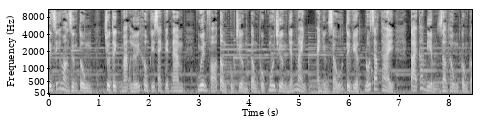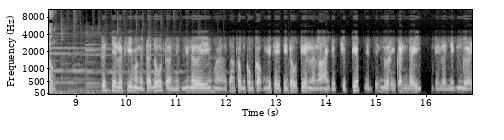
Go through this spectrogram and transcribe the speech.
Tiến sĩ Hoàng Dương Tùng, Chủ tịch mạng lưới không khí sạch Việt Nam, nguyên Phó Tổng cục trưởng Tổng cục Môi trường nhấn mạnh ảnh hưởng xấu từ việc đốt rác thải tại các điểm giao thông công cộng. Tất nhiên là khi mà người ta đốt ở những cái nơi mà giao thông công cộng như thế thì đầu tiên là nó ảnh hưởng trực tiếp đến những người gần đấy thì là những người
